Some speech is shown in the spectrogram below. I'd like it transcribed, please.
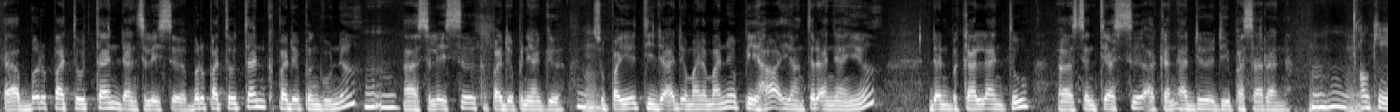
Uh, berpatutan dan selesa. Berpatutan kepada pengguna, mm-hmm. selesa kepada peniaga. Mm. Supaya tidak ada mana-mana pihak yang teraniaya dan bekalan tu uh, sentiasa akan ada di pasaran. Mm-hmm. Okey,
